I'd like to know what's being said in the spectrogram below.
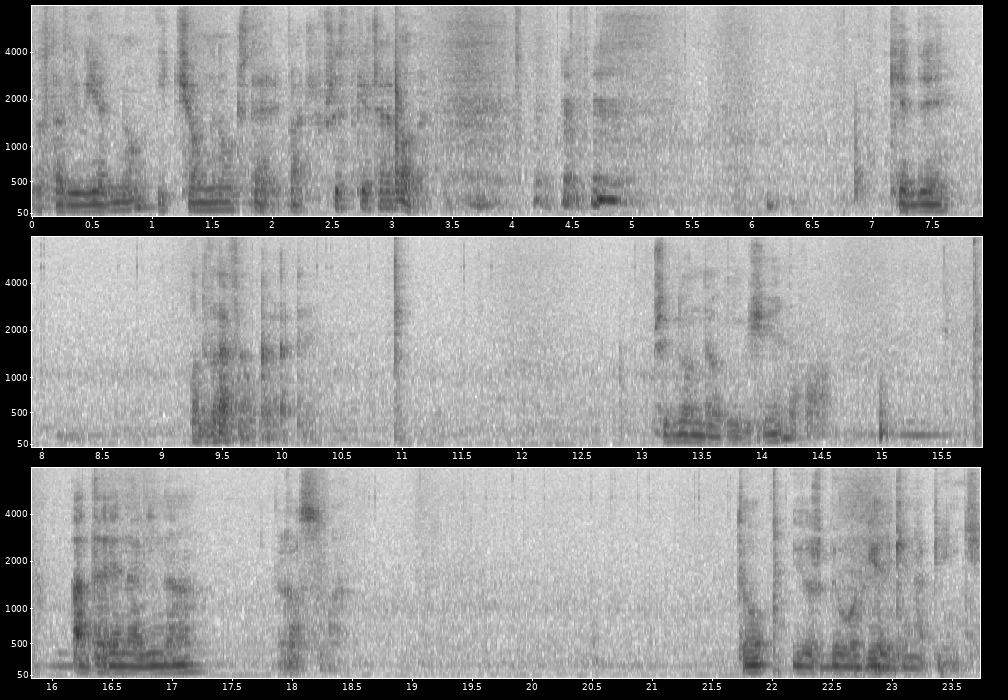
zostawił jedną i ciągnął cztery. Patrz, wszystkie czerwone. Kiedy odwracał karty, przyglądał im się, adrenalina rosła. Tu już było wielkie napięcie,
